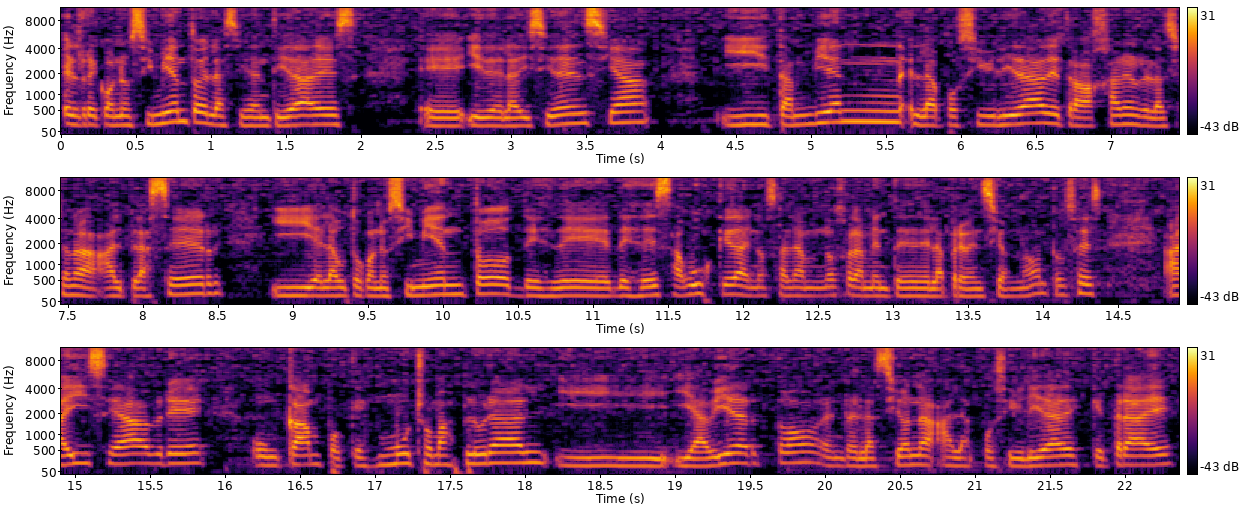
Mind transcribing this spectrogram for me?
el reconocimiento de las identidades eh, y de la disidencia y también la posibilidad de trabajar en relación al placer y el autoconocimiento desde, desde esa búsqueda y no, no solamente de la prevención, ¿no? Entonces ahí se abre un campo que es mucho más plural y, abierto en relación a, las posibilidades que trae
